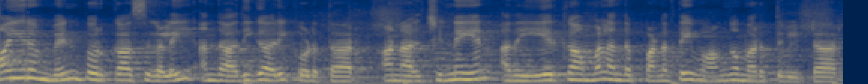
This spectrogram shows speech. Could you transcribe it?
ஆயிரம் வெண் பொற்காசுகளை அந்த அதிகாரி கொடுத்தார். ஆனால் சின்னையன் அதை ஏற்காமல் அந்த பணத்தை வாங்க மறுத்துவிட்டார்.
